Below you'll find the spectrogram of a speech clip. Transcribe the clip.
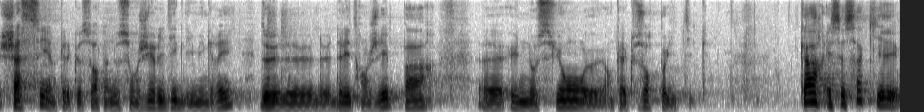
chasser en quelque sorte la notion juridique d'immigré de, l'étranger par euh, une notion euh, en quelque sorte politique. Car, et c'est ça qui est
